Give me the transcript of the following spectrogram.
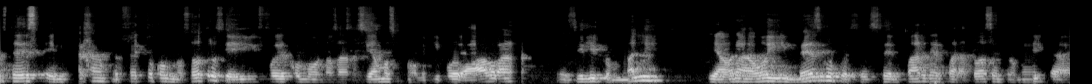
ustedes encajan perfecto con nosotros, y ahí fue como nos asociamos con el equipo de Abra en Silicon Valley. Y ahora hoy Invesgo, pues es el partner para toda Centroamérica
